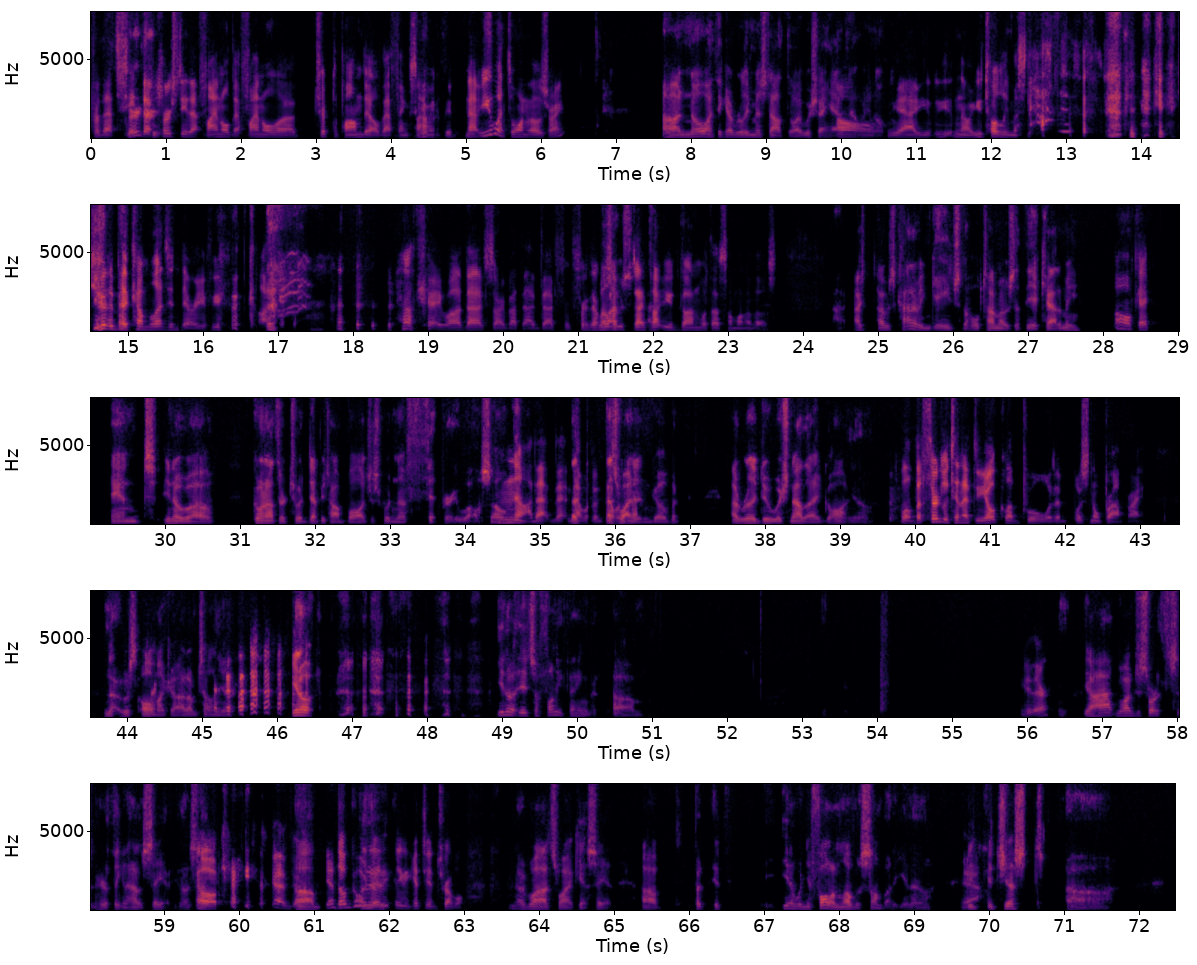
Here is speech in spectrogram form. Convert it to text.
for that se- that cool. first day, that final that final uh, trip to Palmdale that Thanksgiving. Did- Now you went to one of those, right? Uh, no, I think I really missed out though. I wish I had. now, you know? Oh, yeah. You, you no, you totally missed out. you would have become legendary if you had gone. okay, well, that, I'm sorry about that. I, for, for, Well, I was- I thought you'd gone with us on one of those. I, I was kind of engaged the whole time I was at the academy, Oh, okay. and you know, uh, going out there to a debutante ball just wouldn't have fit very well. So no, that that, that- that that's why I didn't go. But I really do wish now that I'd gone. You know, Well, but third lieutenant at the yacht club pool would have was no problem, right? no, it was. Oh my God, I'm telling you. you know, you know, it's a funny thing, but um, you there? Yeah, I, well, I'm just sort of sitting here thinking how to say it. You know, it's Oh, okay. yeah, um, yeah, don't go into know- anything to get you in trouble. No, well, that's why I can't say it. Uh, but it, you know, when you fall in love with somebody, you know, Yeah. it, it just, uh,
